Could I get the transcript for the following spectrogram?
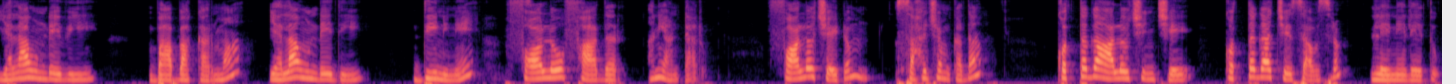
ఎలా ఉండేవి? బాబా కర్మ ఎలా ఉండేది? దీనినే ఫాలో ఫాదర్ అని అంటారు. ఫాలో చేయటం సహజం కదా? కొత్తగా ఆలోచించే కొత్తగా చేసే అవసరం లేనేలేదు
